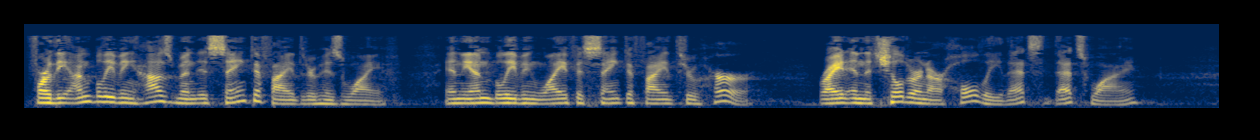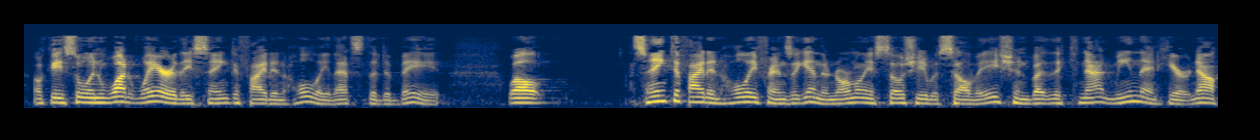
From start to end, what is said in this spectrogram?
For the unbelieving husband is sanctified through his wife, and the unbelieving wife is sanctified through her. Right? And the children are holy. That's, that's why. Okay, so in what way are they sanctified and holy? That's the debate. Well, sanctified and holy, friends, again, they're normally associated with salvation, but they cannot mean that here. Now,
